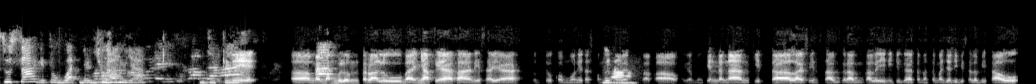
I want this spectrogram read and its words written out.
susah gitu buat berjuangnya gitu. jadi uh, memang belum terlalu banyak ya kak Anissa ya untuk komunitas pengendalian ya. bakal ya mungkin dengan kita live Instagram kali ini juga teman-teman jadi bisa lebih tahu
